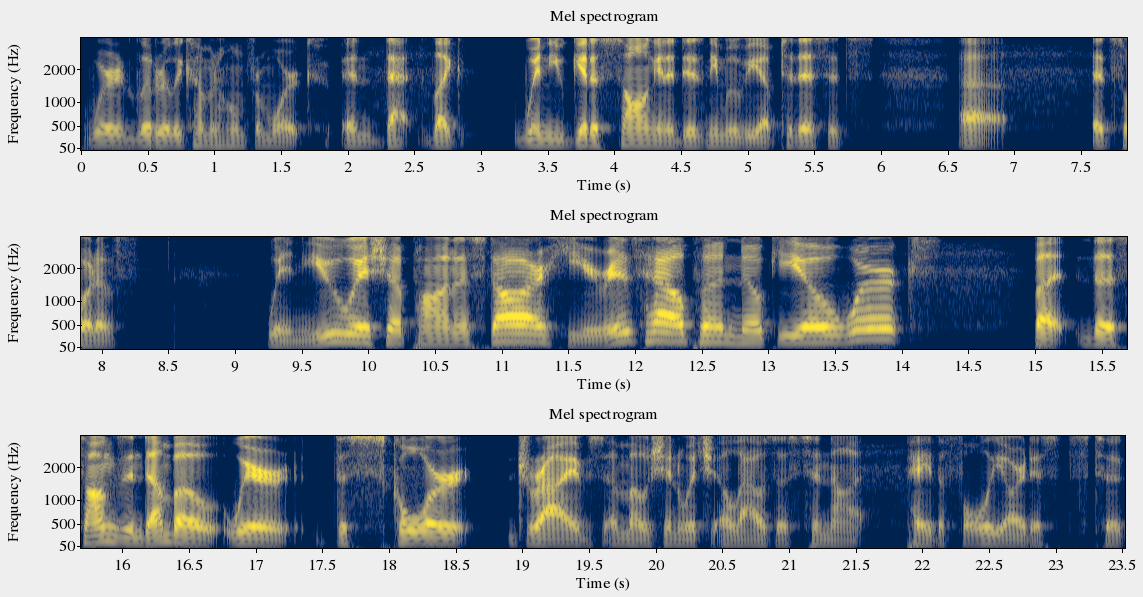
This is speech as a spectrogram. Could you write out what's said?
we're literally coming home from work, and that like when you get a song in a Disney movie up to this, it's uh, it's sort of when you wish upon a star, here is how Pinocchio works. But the songs in Dumbo where the score drives emotion, which allows us to not pay the Foley artists to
